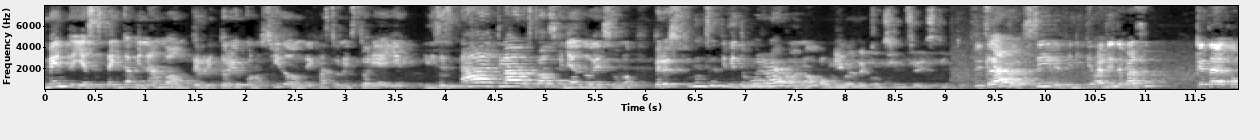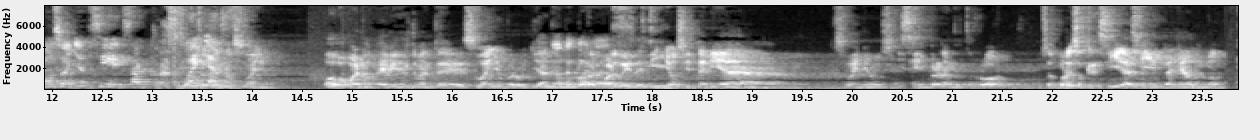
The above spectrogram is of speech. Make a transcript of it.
mente ya se está encaminando a un territorio conocido donde dejaste una historia ayer y dices, ah, claro, estaba soñando eso, ¿no? Pero es un sentimiento muy raro, a ¿no? un nivel de conciencia distinto. Claro, sí, ¿A definitivamente. ti te pasa? ¿Qué tal? ¿Cómo sueñas? Sí, exacto. Hace mucho que no Sueñas. sueño. O bueno, evidentemente sueño, pero ya No lo recuerdo. Y de niño sí tenía sueños y siempre eran de terror. O sea, por eso crecí así dañado, ¿no?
